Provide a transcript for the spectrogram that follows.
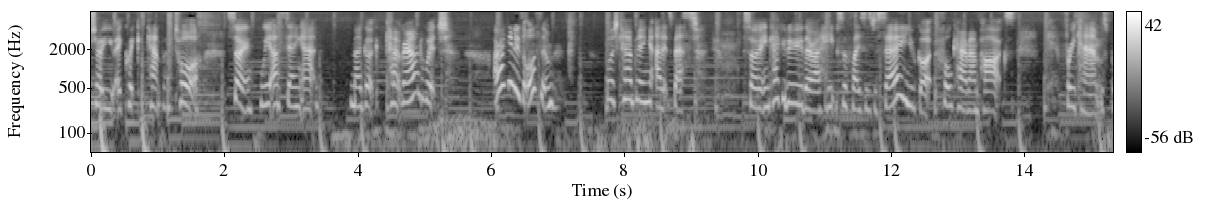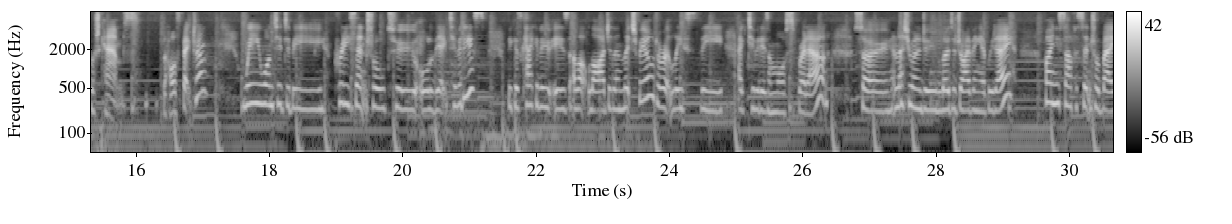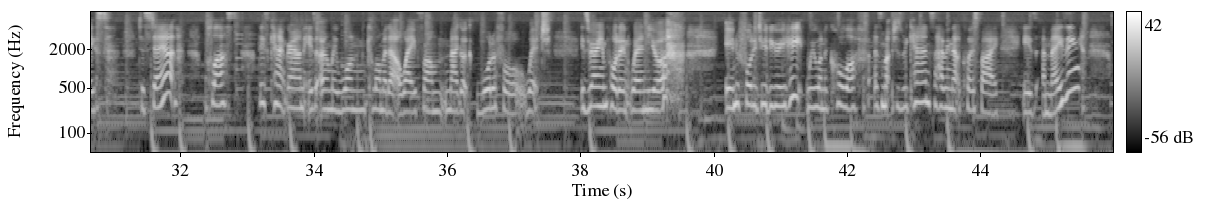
Show you a quick camp tour. So we are staying at Maguk Campground, which I reckon is awesome. Bush camping at its best. So in Kakadu, there are heaps of places to stay. You've got full caravan parks, free camps, bush camps, the whole spectrum. We wanted to be pretty central to all of the activities because Kakadu is a lot larger than Litchfield, or at least the activities are more spread out. So unless you want to do loads of driving every day, find yourself a central base to stay at. Plus, this campground is only one kilometre away from Maguk Waterfall, which is very important when you're in 42 degree heat. We want to cool off as much as we can, so having that close by is amazing.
